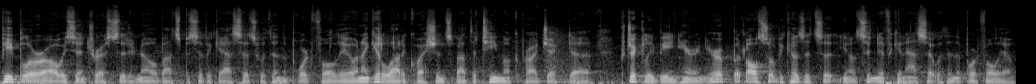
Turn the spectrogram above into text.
people are always interested to know about specific assets within the portfolio. And I get a lot of questions about the Timok project, uh, particularly being here in Europe, but also because it's a you know significant asset within the portfolio.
